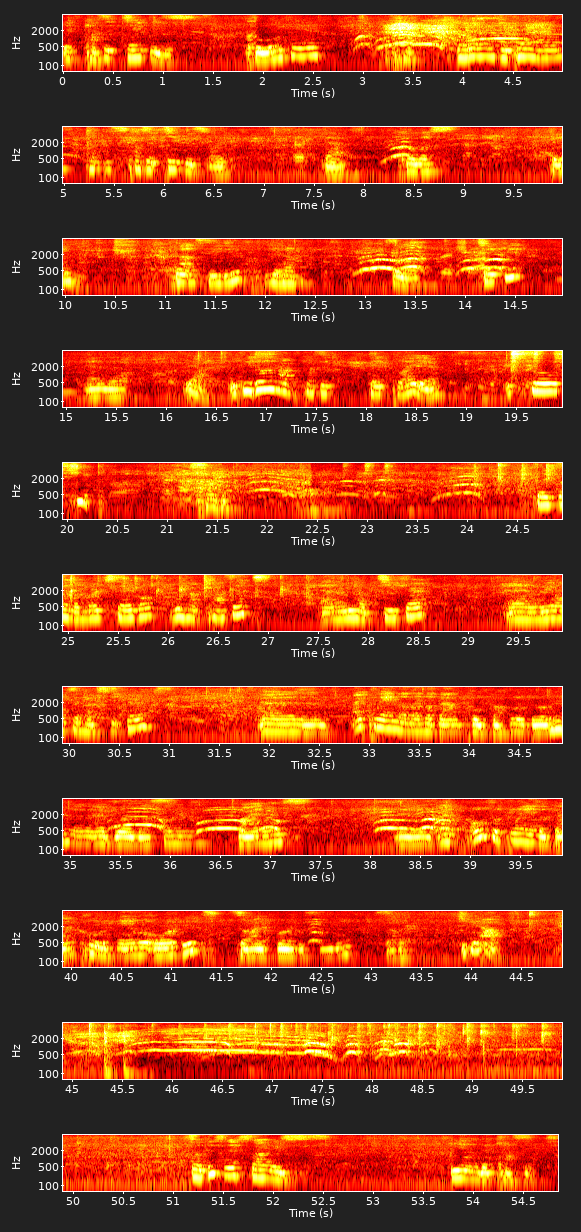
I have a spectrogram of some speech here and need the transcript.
If cassette tape is cool here. but in Japan, cassette tape is like the coolest thing. Than CD, you know. So take it and uh, yeah, if you don't have cassette tape player, it's so cheap. So, so it's on the merch table. We have cassettes and we have t-shirt and we also have stickers. And I play in another band called Buffalo Daughter and I brought some vinyls. And I also play in a band called Halo Orbit, so I brought the CD. So check it out. So this next song is in the cassette.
